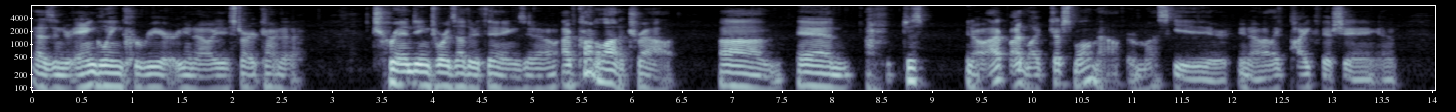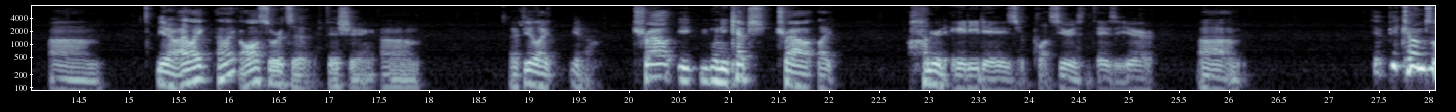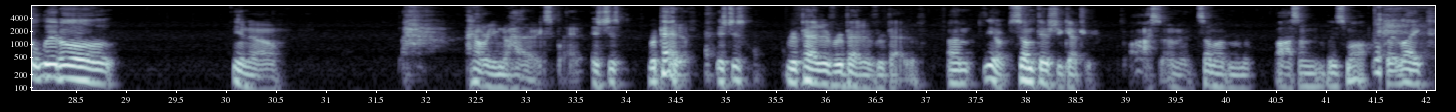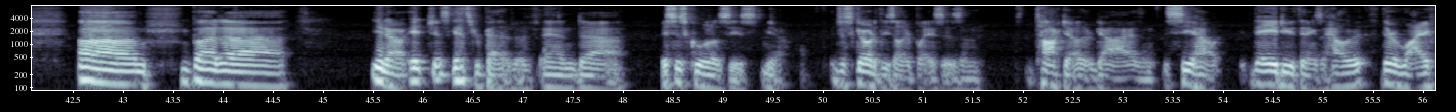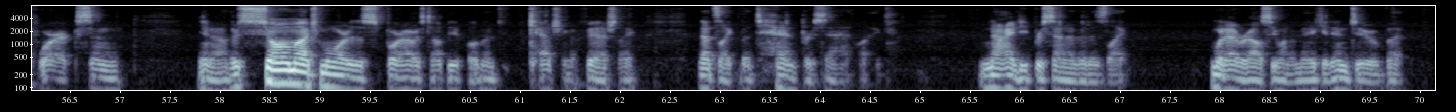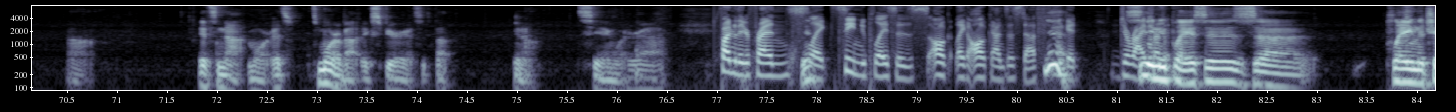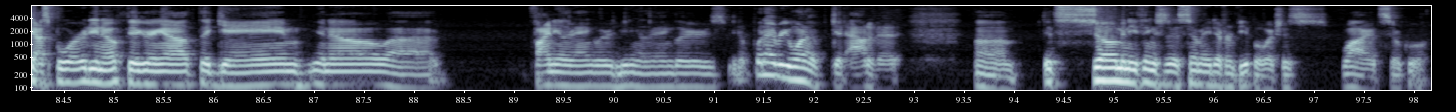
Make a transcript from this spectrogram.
as in your angling career, you know, you start kind of trending towards other things. You know, I've caught a lot of trout, um, and just you know, I, would like catch smallmouth or muskie, or you know, I like pike fishing, and um, you know, I like I like all sorts of fishing. Um, I feel like you know, trout when you catch trout like 180 days or plus years days a year, um, it becomes a little, you know, I don't even know how to explain it. It's just repetitive. It's just repetitive, repetitive, repetitive. Um, you know, some fish you catch are awesome, and some of them are awesomely small. But like, um, but uh, you know, it just gets repetitive, and uh, it's just cool to see. You know, just go to these other places and talk to other guys and see how they do things and how their life works and you know there's so much more to the sport i always tell people than catching a fish like that's like the 10%. Like 90% of it is like whatever else you want to make it into. But um, it's not more, it's, it's more about experience. It's about, you know, seeing where you're at. Fun with your friends, yeah. like seeing new places, all like all kinds of stuff. Yeah. You could derive seeing new it. places, uh, playing the chessboard, you know, figuring out the game, you know, uh, finding other anglers, meeting other anglers, you know, whatever you want to get out of it. Um, it's so many things to so many different people, which is why it's so cool.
